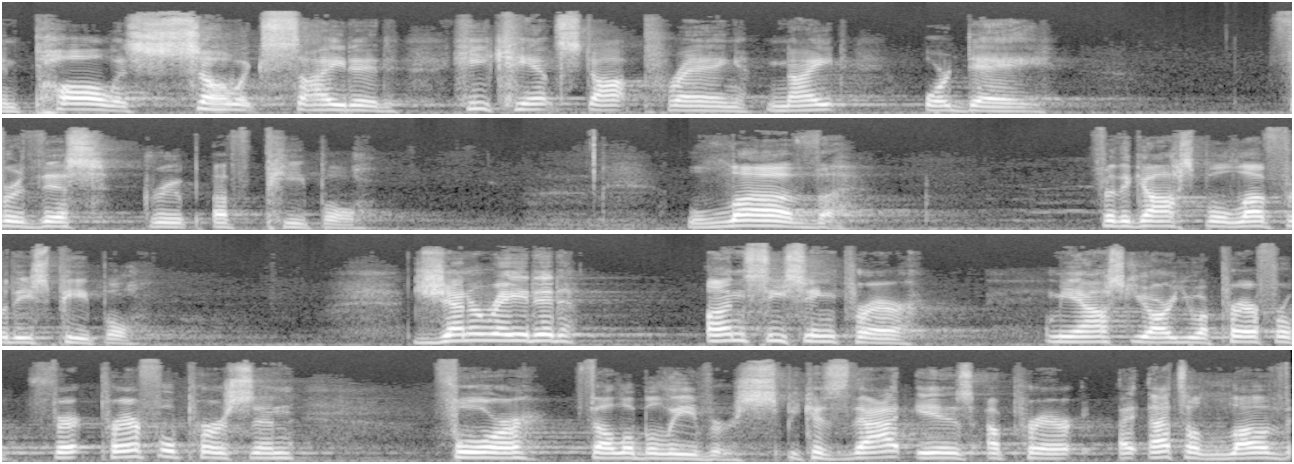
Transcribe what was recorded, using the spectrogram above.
And Paul is so excited, he can't stop praying night or day for this group of people. Love for the gospel, love for these people. generated unceasing prayer. Let me ask you are you a prayerful, prayerful person for fellow believers? Because that is a prayer, uh, that's a love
